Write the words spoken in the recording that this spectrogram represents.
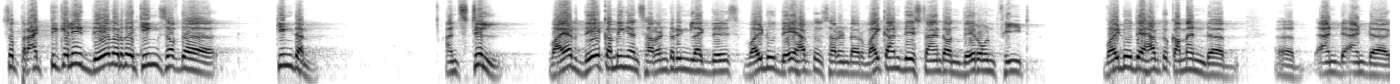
So practically they were the kings of the kingdom. And still, why are they coming and surrendering like this? Why do they have to surrender? Why can't they stand on their own feet? Why do they have to come and, uh, and, and uh,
